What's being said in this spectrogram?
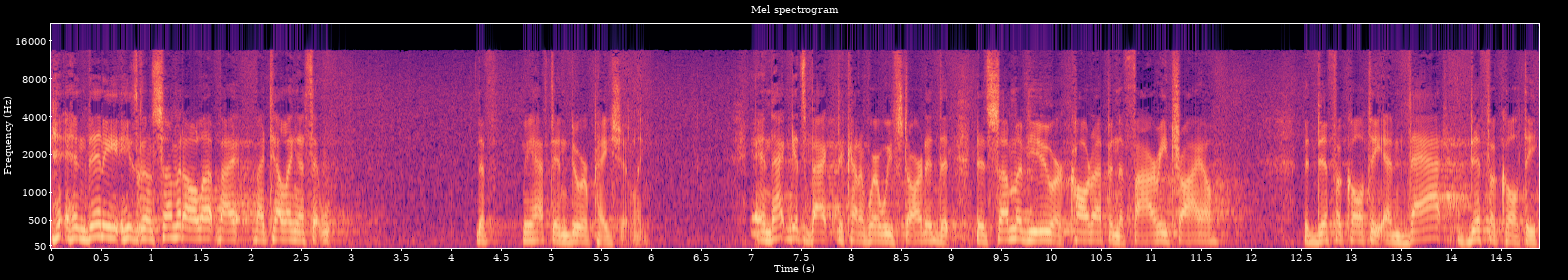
And then he, he's going to sum it all up by, by telling us that the, we have to endure patiently. And that gets back to kind of where we've started that, that some of you are caught up in the fiery trial, the difficulty, and that difficulty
